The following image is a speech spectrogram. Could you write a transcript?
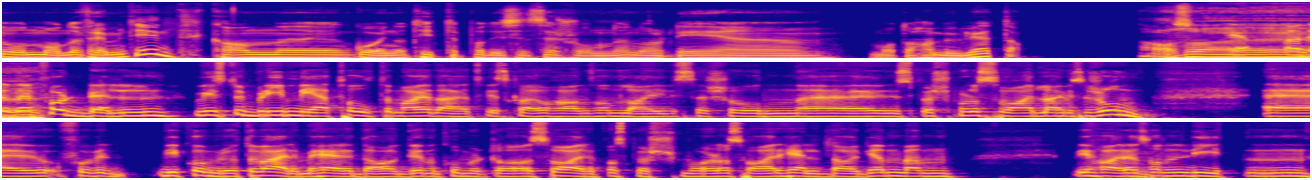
noen måneder frem i tid kan eh, gå inn og titte på disse sesjonene når de eh, måtte ha mulighet. da. Altså, Ja, det er fordelen hvis du blir med 12. mai, da, at vi skal jo ha en sånn livesesjon, spørsmål og svar-livesesjon. Eh, for vi- vi kommer jo til å være med hele dagen og kommer til å svare på spørsmål og svar hele dagen, men vi har en sånn liten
